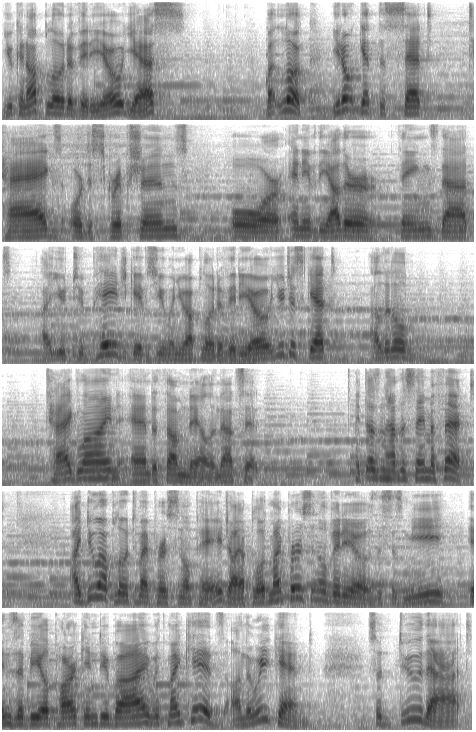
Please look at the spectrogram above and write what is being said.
You can upload a video, yes, but look, you don't get to set tags or descriptions or any of the other things that a YouTube page gives you when you upload a video. You just get a little tagline and a thumbnail, and that's it. It doesn't have the same effect. I do upload to my personal page. I upload my personal videos. This is me in Zabeel Park in Dubai with my kids on the weekend. So do that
